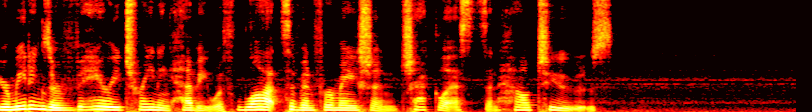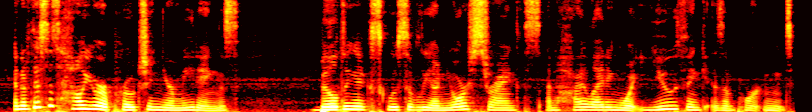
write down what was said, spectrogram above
your meetings are very training heavy with lots of information, checklists, and how to's. And if this is how you're approaching your meetings, building exclusively on your strengths and highlighting what you think is important,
